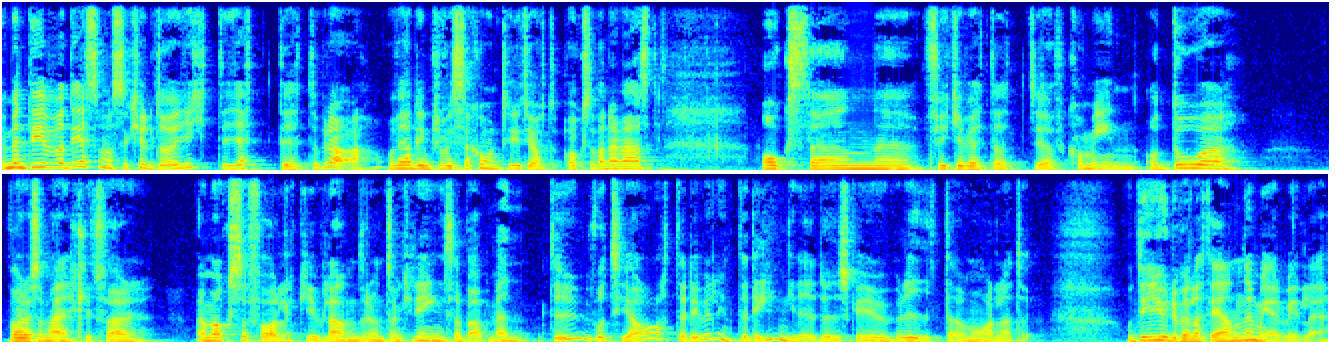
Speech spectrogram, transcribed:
Ja, Men det var det som var så kul. Då gick det jätte, jättebra. Och vi hade improvisation tyckte jag också var nervöst. Och sen eh, fick jag veta att jag kom in. Och då var det så märkligt för ja, men också folk ibland runt omkring som bara Men du och teater, det är väl inte din grej? Du ska ju rita och måla typ. Och det gjorde väl att jag ännu mer ville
